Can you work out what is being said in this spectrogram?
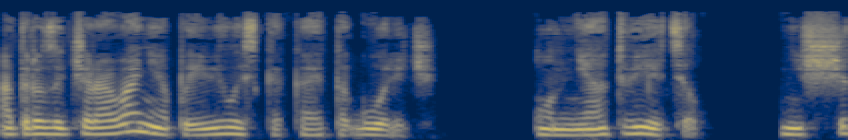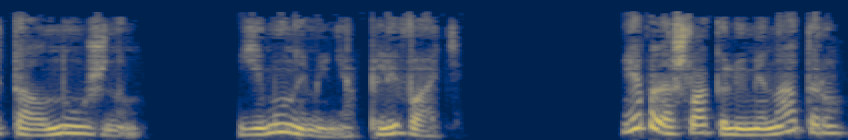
От разочарования появилась какая-то горечь. Он не ответил, не считал нужным. Ему на меня плевать. Я подошла к иллюминатору,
